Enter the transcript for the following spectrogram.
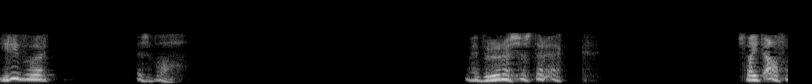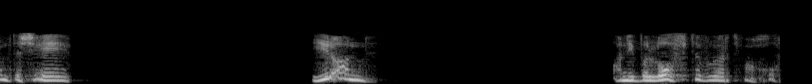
Hierdie woord is waar. My broer en suster, ek sluit af om te sê hieraan aan die belofte woord van God.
